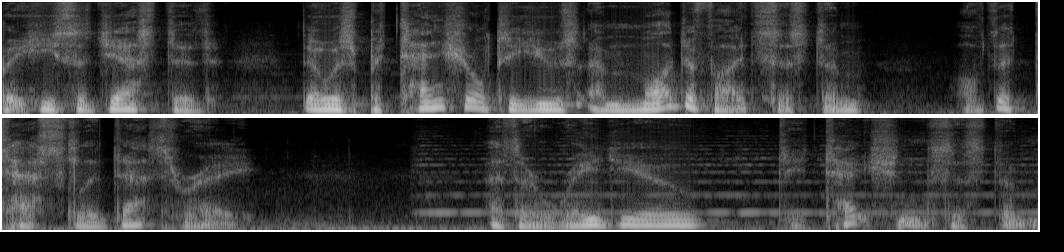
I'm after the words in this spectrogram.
But he suggested there was potential to use a modified system of the Tesla death ray as a radio detection system.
